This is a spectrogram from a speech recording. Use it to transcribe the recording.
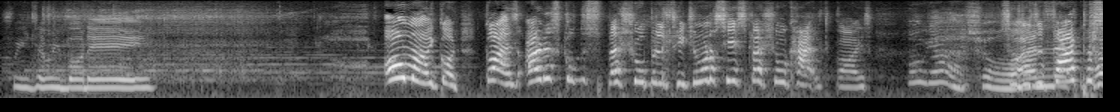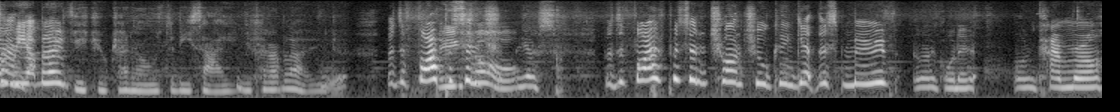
Freeze everybody. Oh my god. Guys, I just got the special ability. Do you want to see a special character, guys? Oh yeah, sure. So there's a 5% uh, Can we upload YouTube channels? Did he say you can upload? There's a 5% you sure? Yes. There's a 5% chance you can get this move. And I got it on camera.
